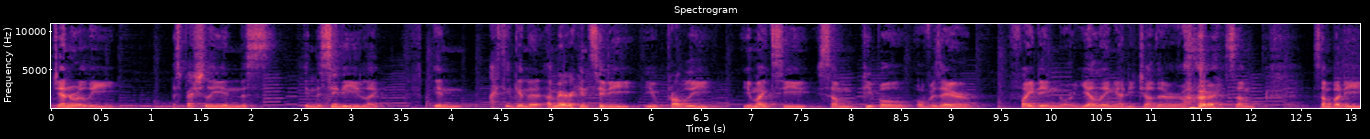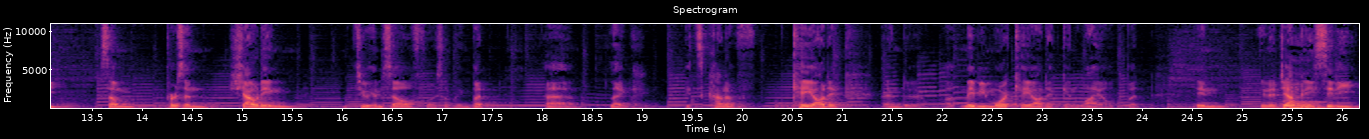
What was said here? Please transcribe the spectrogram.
generally, especially in this in the city like in I think in an American city you probably you might see some people over there fighting or yelling at each other or some somebody some person shouting to himself or something. But uh, like it's kind of chaotic and uh, uh, maybe more chaotic and wild but in in a japanese Oh. city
